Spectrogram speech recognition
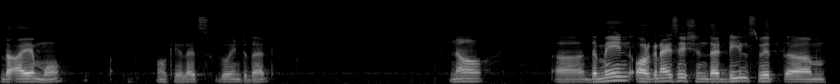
the IMO. Okay, let us go into that. Now, uh, the main organization that deals with um,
